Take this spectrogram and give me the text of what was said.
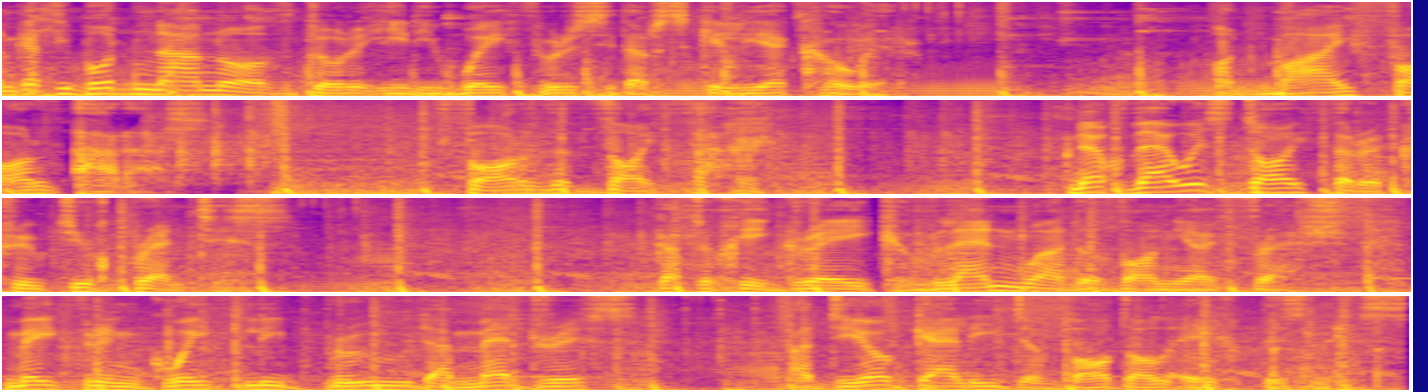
Mae'n gallu bod yn anodd dod o hyd i weithwyr sydd ar sgiliau cywir. Ond mae ffordd arall. Ffordd ddoethach. Newch ddewis doeth ar recrwtiwch Brentis. Gatwch chi greu cyflenwad o ddoniau ffres, meithrin gweithlu brwd a medrus, a diogelu dyfodol eich busnes.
